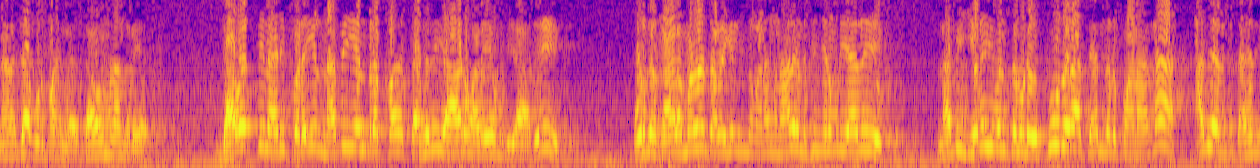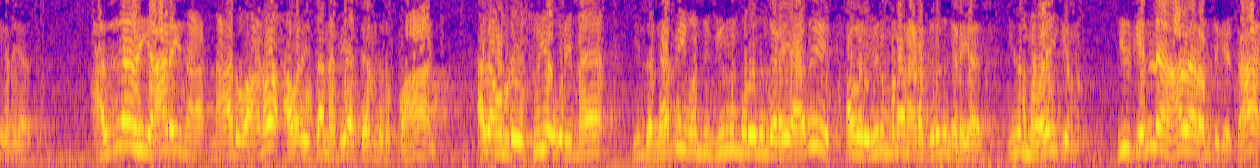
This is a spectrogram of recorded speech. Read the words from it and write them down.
நினைச்சா கொடுப்பான். இல்ல தவம்லாம் கிடையாது. தவத்தின் அடிப்படையில் நபி என்ற ப- தகுதி யாரும் அடைய முடியாது. ஒருத்தர் காலமெல்லாம் தலைகள் இங்க வணங்கினாலும் என்ன செஞ்சிட முடியாது? நபி இறைவன் தன்னுடைய தூதரா தேர்ந்தெடுப்பானா அது அதுக்கு தகுதி கிடையாது. அல்லாஹ் யாரை நா- நாடுவானோ அவரைத்தான் நபியா தேர்ந்தெடுப்பான். அது அவனுடைய சுய உரிமை. இந்த நபி வந்து விரும்புறதும் கிடையாது அவர் விரும்பினா நடக்கிறதும் கிடையாது. இது நம்ம விளைவிக்கணும் இதுக்கு என்ன ஆதாரம் கேட்டா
